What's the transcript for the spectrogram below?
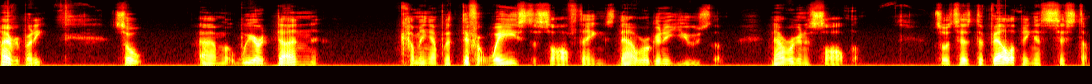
Hi everybody. So um, we are done coming up with different ways to solve things. Now we're going to use them. Now we're going to solve them. So it says developing a system.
